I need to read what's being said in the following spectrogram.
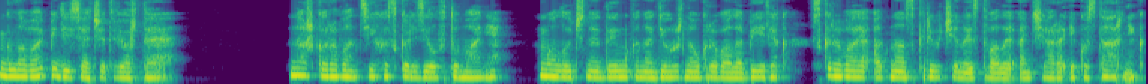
Глава 54 Наш караван тихо скользил в тумане. Молочная дымка надежно укрывала берег, скрывая от нас скрюченные стволы анчара и кустарник,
